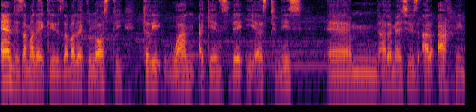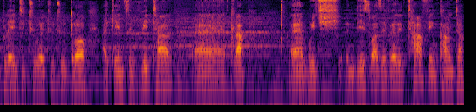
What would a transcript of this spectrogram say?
and Zamalek. Zamalek lost 3 1 against the ES Tunis. Um, other matches, Al Ahly played to a 2 2 draw against Vita uh, Club, uh, which this was a very tough encounter.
